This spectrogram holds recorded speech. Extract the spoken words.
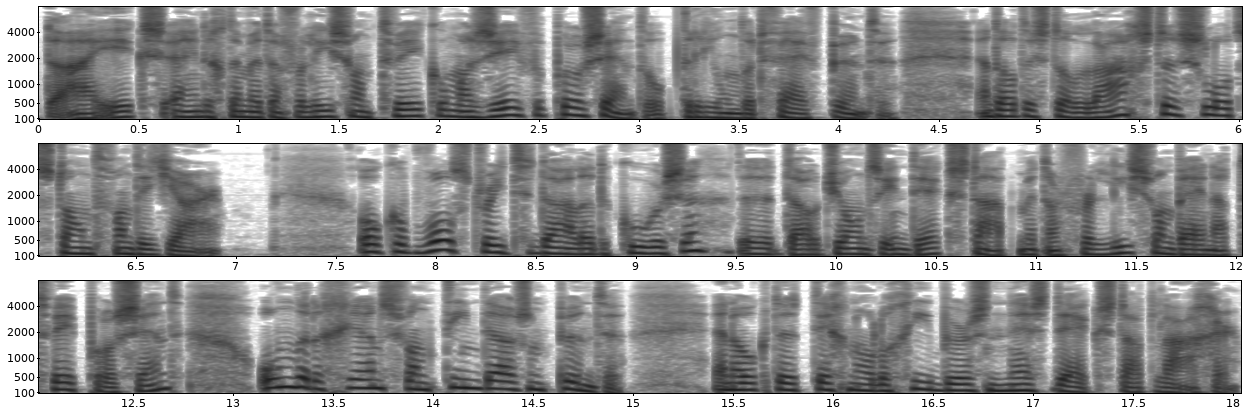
De AX eindigde met een verlies van 2,7 procent op 305 punten. En dat is de laagste slotstand van dit jaar. Ook op Wall Street dalen de koersen. De Dow Jones-index staat met een verlies van bijna 2 procent, onder de grens van 10.000 punten. En ook de technologiebeurs Nasdaq staat lager.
